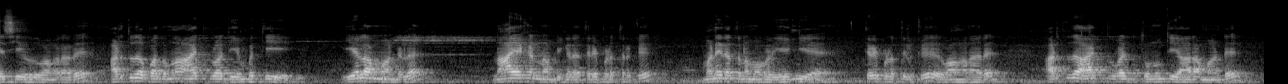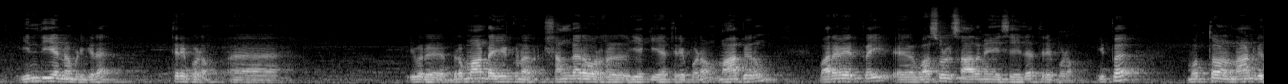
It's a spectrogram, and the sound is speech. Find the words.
தேசிய விருது வாங்குறாரு. அடுத்ததாக பார்த்தோம்னா ஆயிரத்தி தொள்ளாயிரத்தி எண்பத்தி ஏழாம் ஆண்டில் நாயகன் அப்படிங்கிற திரைப்படத்திற்கு மணிரத்னம் அவர்கள் இயங்கிய திரைப்படத்திற்கு வாங்கினார் அடுத்தது ஆயிரத்தி தொள்ளாயிரத்தி தொண்ணூற்றி ஆறாம் ஆண்டு இந்தியன் அப்படிங்கிற திரைப்படம் இவர் பிரம்மாண்ட இயக்குனர் சங்கர் அவர்கள் இயக்கிய திரைப்படம் மாபெரும் வரவேற்பை வசூல் சாதனையை செய்த திரைப்படம். இப்போ மொத்தம் நான்கு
